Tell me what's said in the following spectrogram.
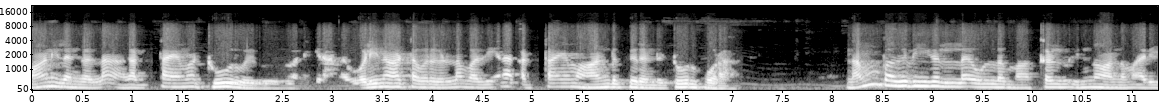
மாநிலங்கள்லாம் கட்டாயமாக டூர் நினைக்கிறாங்க. வெளிநாட்டவர்கள்லாம் பார்த்தீங்கன்னா கட்டாயமாக ஆண்டுக்கு ரெண்டு டூர் போகிறாங்க நம் பகுதிகளில் உள்ள மக்கள் இன்னும் அந்த மாதிரி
